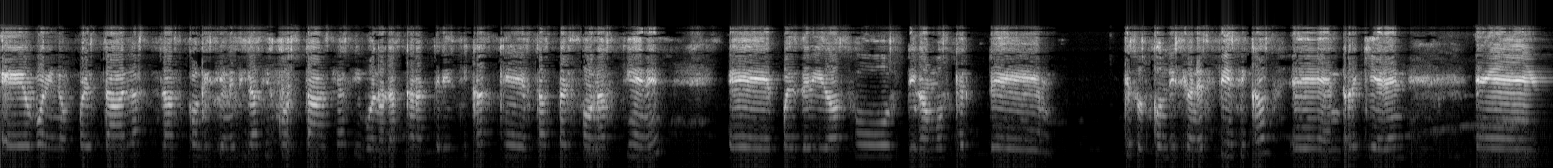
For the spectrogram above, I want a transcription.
Eh, bueno, pues dadas las, las condiciones y las circunstancias y bueno, las características que estas personas tienen, eh, pues debido a sus, digamos que, eh, que sus condiciones físicas eh, requieren, eh,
